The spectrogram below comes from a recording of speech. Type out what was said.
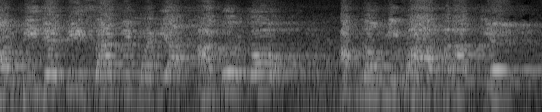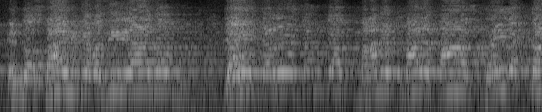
और बीजेपी साथी प्रज्ञा ठाकुर को अपना उम्मीदवार बनाती है। हिंदुस्तान के वज़ीर आज़म, क्या ये टेररिज्म का माने तुम्हारे पास नहीं लगता?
